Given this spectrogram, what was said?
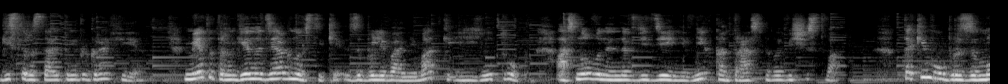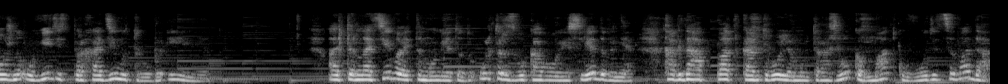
гистеросальпингография, метод рентгенодиагностики заболеваний матки и ее труб, основанный на введении в них контрастного вещества – Таким образом можно увидеть, проходимы трубы или нет. Альтернатива этому методу – ультразвуковое исследование, когда под контролем ультразвука в матку вводится вода,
